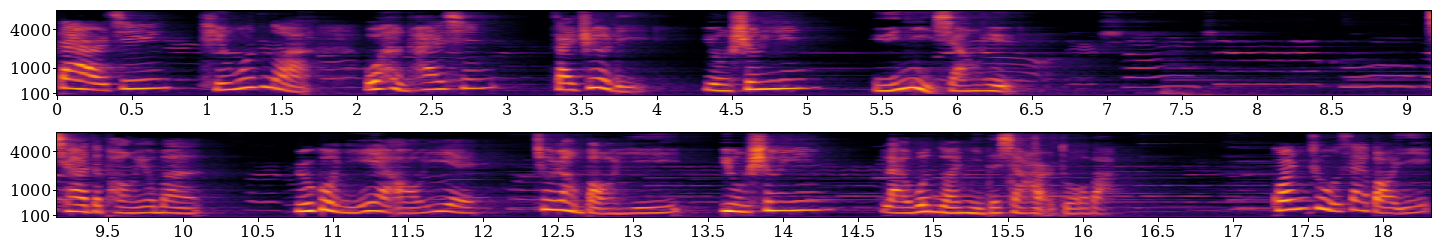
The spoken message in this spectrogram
戴耳机听温暖，我很开心在这里用声音与你相遇。亲爱的朋友们，如果你也熬夜，就让宝仪用声音来温暖你的小耳朵吧。关注赛宝仪，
